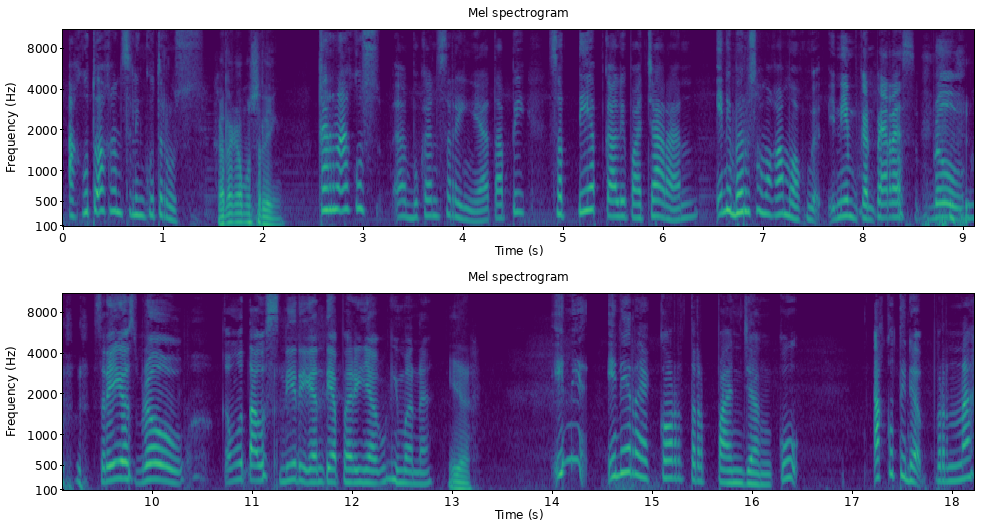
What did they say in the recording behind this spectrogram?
aku tuh akan selingkuh terus. karena kamu sering Karena aku eh, bukan sering ya, tapi setiap kali pacaran, ini baru sama kamu aku nggak. Ini bukan peres, bro. Serius, bro. Kamu tahu sendiri kan tiap harinya aku gimana. iya Ini ini rekor terpanjangku. Aku tidak pernah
